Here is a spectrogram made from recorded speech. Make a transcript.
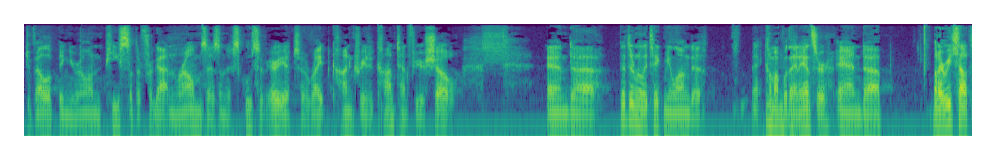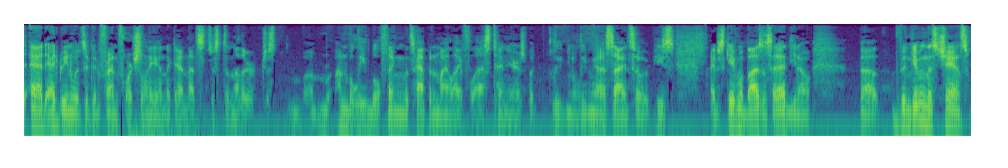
developing your own piece of the Forgotten Realms as an exclusive area to write concreted content for your show?" And uh, that didn't really take me long to come up with that answer. And uh, but I reached out to Ed. Ed Greenwood's a good friend, fortunately, and again, that's just another just unbelievable thing that's happened in my life the last ten years. But you know, leaving that aside, so he's, I just gave him a buzz and said, Ed, you know, uh, been given this chance.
